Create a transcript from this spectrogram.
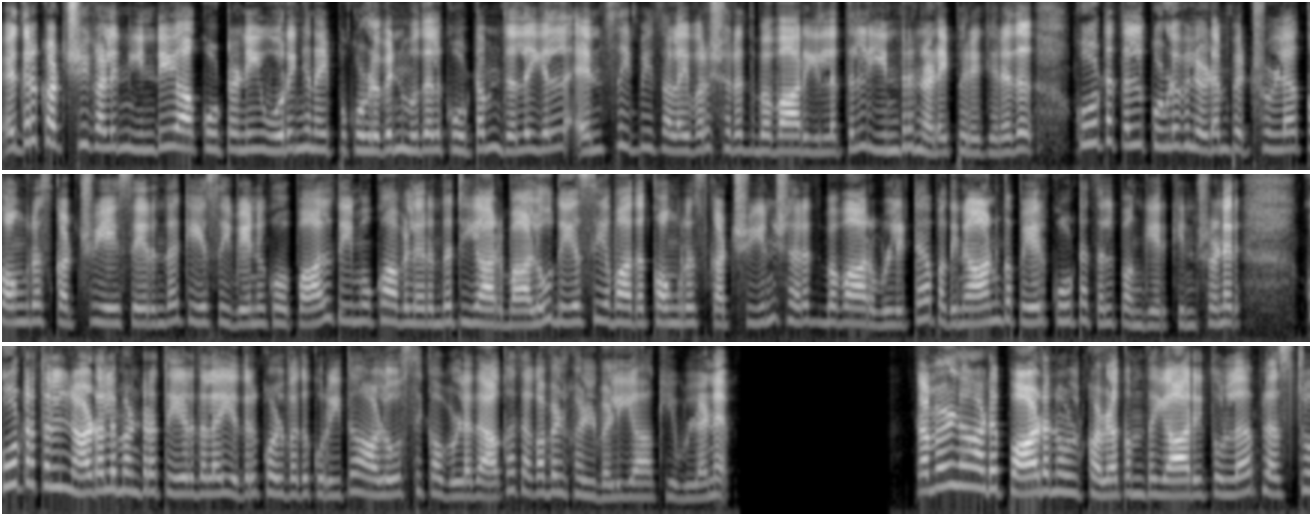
எதிர்க்கட்சிகளின் இந்தியா கூட்டணி ஒருங்கிணைப்பு குழுவின் முதல் கூட்டம் டெல்லியில் என்சிபி தலைவர் சரத் பவார் இல்லத்தில் இன்று நடைபெறுகிறது. கூட்டத்தில் குழுவில் இடம்பெற்றுள்ள காங்கிரஸ் கட்சியைச் சேர்ந்த கே சி வேணுகோபால் திமுகவிலிருந்து டி ஆர் பாலு தேசியவாத காங்கிரஸ் கட்சியின் சரத் பவார் உள்ளிட்ட பதினான்கு பேர் கூட்டத்தில் பங்கேற்கின்றனர். கூட்டத்தில் நாடாளுமன்ற தேர்தலை எதிர்கொள்வது குறித்து ஆலோசிக்க உள்ளதாக தகவல்கள் வெளியாகியுள்ளன. தமிழ்நாடு பாடநூல் கழகம் தயாரித்துள்ள பிளஸ் டூ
